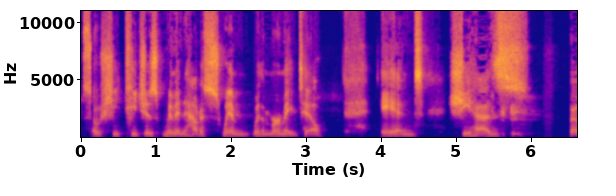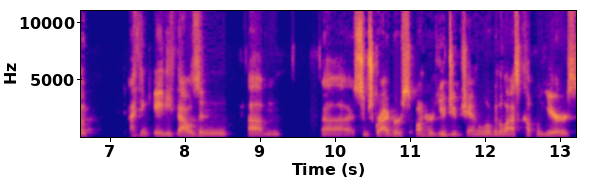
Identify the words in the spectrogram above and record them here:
So she teaches women how to swim with a mermaid tail, and she has about I think eighty thousand um, uh, subscribers on her YouTube mm-hmm. channel over the last couple of years,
